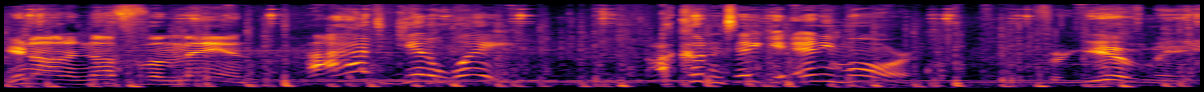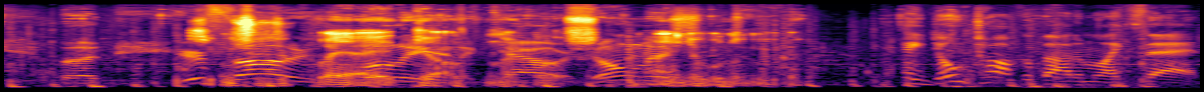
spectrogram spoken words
You're not enough of a man. I had to get away. I couldn't take it anymore. Forgive me, but your father's çocuk a bayağı bully and a coward. Don't listen. Hey, don't talk about him like that.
